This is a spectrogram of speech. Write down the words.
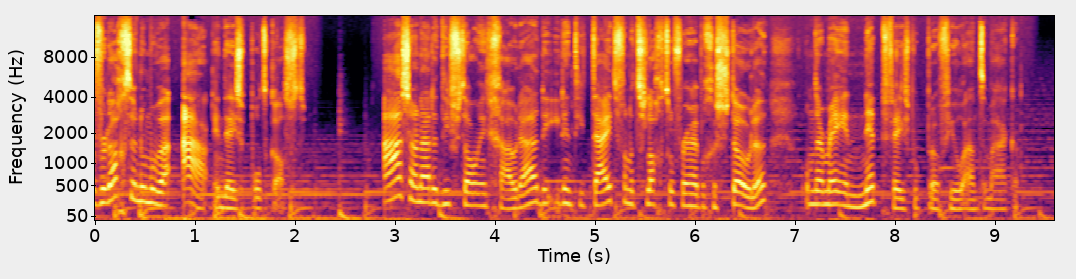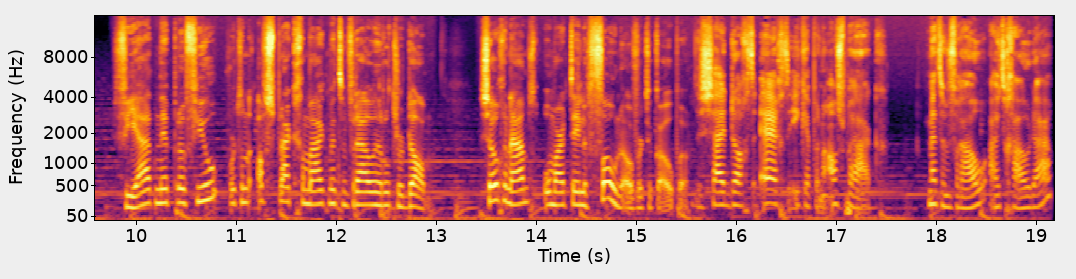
De verdachte noemen we A in deze podcast. A zou na de diefstal in Gouda de identiteit van het slachtoffer hebben gestolen om daarmee een nep-Facebook-profiel aan te maken. Via het nep-profiel wordt een afspraak gemaakt met een vrouw in Rotterdam, zogenaamd om haar telefoon over te kopen. Dus zij dacht echt, ik heb een afspraak met een vrouw uit Gouda.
